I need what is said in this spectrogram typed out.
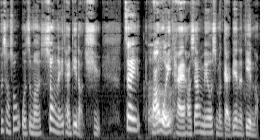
我想说，我怎么送了一台电脑去，再还我一台好像没有什么改变的电脑。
